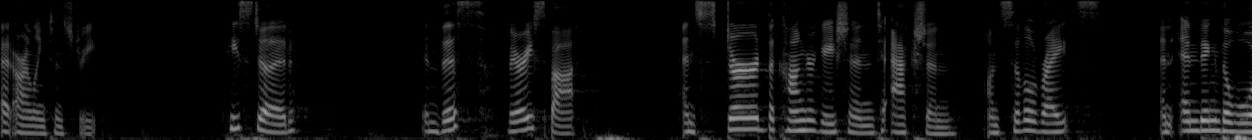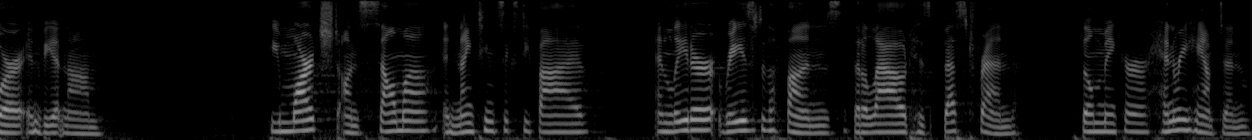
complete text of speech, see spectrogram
at Arlington Street. He stood in this very spot and stirred the congregation to action on civil rights and ending the war in Vietnam. He marched on Selma in 1965 and later raised the funds that allowed his best friend, filmmaker Henry Hampton,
